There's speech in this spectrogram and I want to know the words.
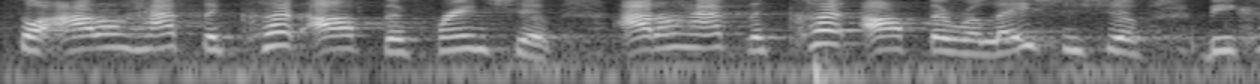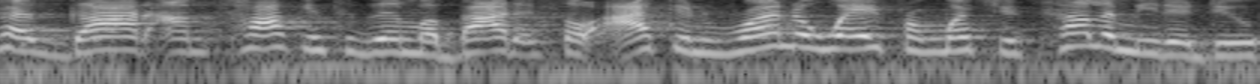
So I don't have to cut off the friendship. I don't have to cut off the relationship because, God, I'm talking to them about it. So I can run away from what you're telling me to do.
